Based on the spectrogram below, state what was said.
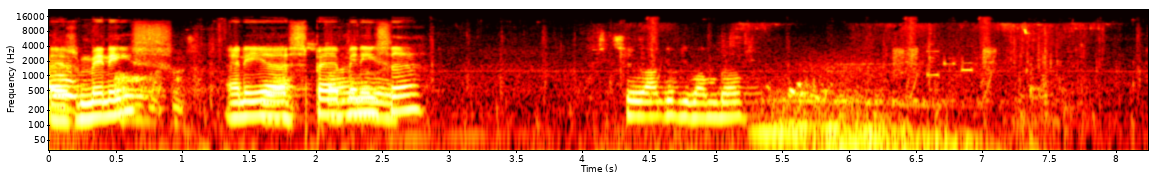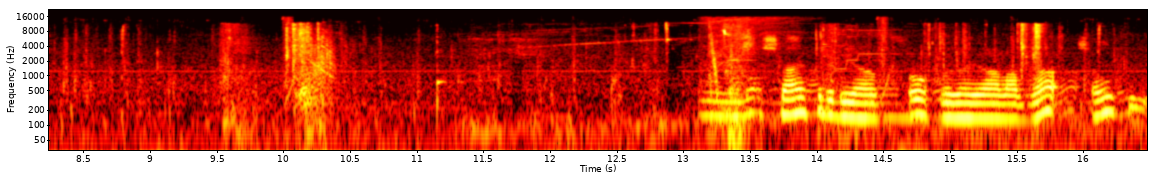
There's minis. Oh, Any uh, spare finally. minis there? two, I'll give you one, bro. Mm, what sniper did he have? Hopefully they all have that. Thank you.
